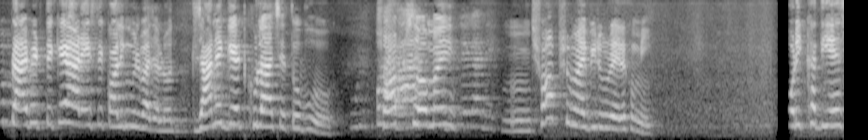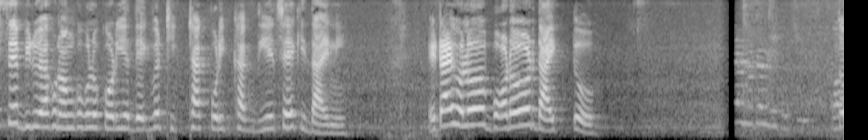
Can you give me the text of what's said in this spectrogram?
প্রাইভেট থেকে আর এসে কলিং বিল বাজালো। জানে গেট খোলা আছে তবুও। সব সময় সব সময় বিরুর এরকমই। পরীক্ষা দিয়ে এসছে, বিরু এখন অঙ্কগুলো করিয়ে দেখবে, ঠিকঠাক পরীক্ষা দিয়েছে কি দেয়নি। এটাই হলো বড়র দায়িত্ব। তো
